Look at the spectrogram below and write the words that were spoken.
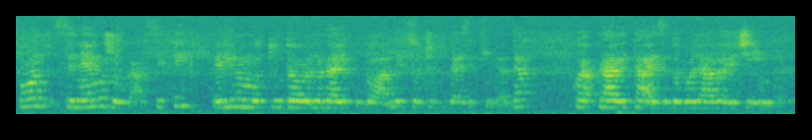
fond se ne može ugasiti, jer imamo tu dovoljno veliku glavnicu od 40.000, koja pravi taj zadovoljavajući interes.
